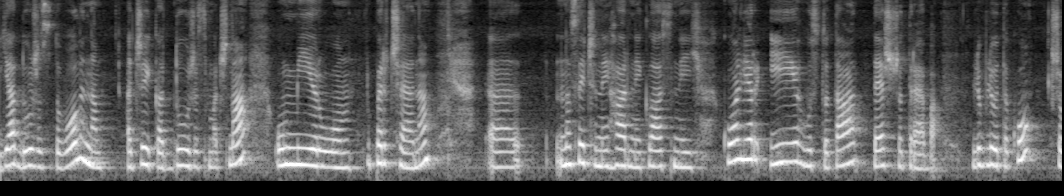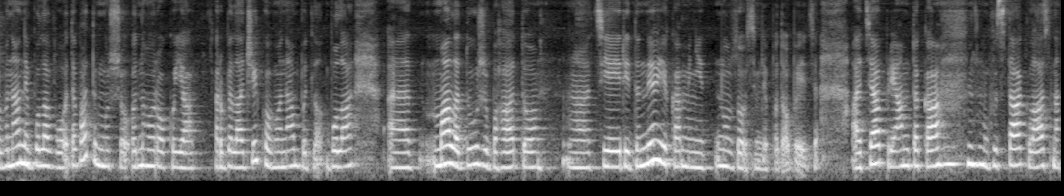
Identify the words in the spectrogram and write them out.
я дуже задоволена. Аджика дуже смачна, у міру перчена. Е, Насичений гарний класний колір і густота те, що треба. Люблю таку, щоб вона не була водова, тому що одного року я робила джіко, вона була- е, мала дуже багато е, цієї рідини, яка мені ну, зовсім не подобається. А ця прям така густа, класна,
